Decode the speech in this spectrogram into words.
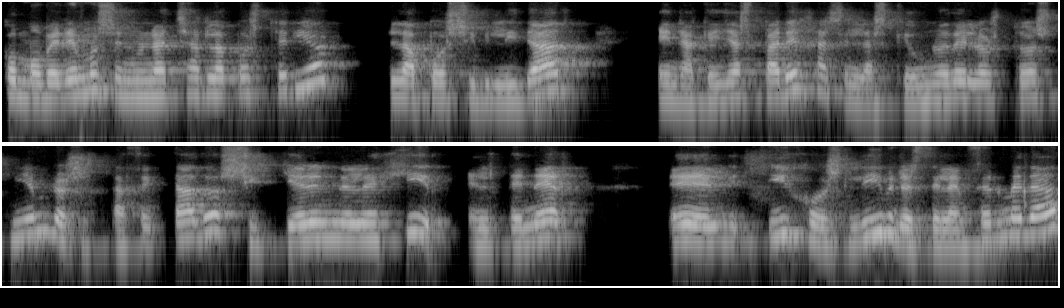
como veremos en una charla posterior, la posibilidad en aquellas parejas en las que uno de los dos miembros está afectado, si quieren elegir el tener hijos libres de la enfermedad,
